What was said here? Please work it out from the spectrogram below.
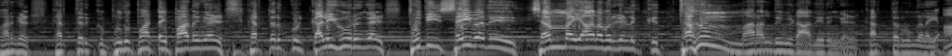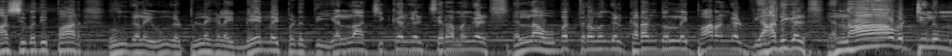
பாருங்கள் கர்த்தருக்கு புது பாட்டை பாடுங்கள் கர்த்தருக்குள் களி கூறுங்கள் துதி செய்வது செம்மையானவர்களுக்கு தகும் மறந்து விடாதிருங்கள். கர்த்தர் உங்களை ஆசிர்வதிப்பார் உங்களை உங்கள் பிள்ளைகளை மேன்மைப்படுத்தி எல்லா சிக்கல்கள் சிரமங்கள் எல்லா உபத்திரவங்கள் கடன் தொல்லை பாரங்கள் வியாதிகள் எல்லாவற்றிலும்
